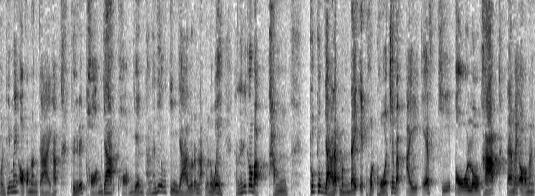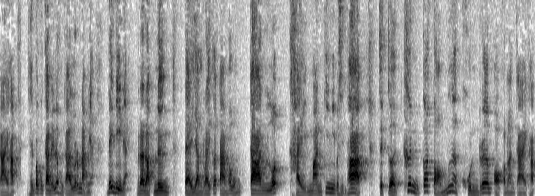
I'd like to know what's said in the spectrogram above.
คนที่ไม่ออกกำลังกายครับถึงได้ผอมยากผอมเย็น ทั้งๆที่ก็กินยาลดน้ำหนักเลยนะเว้ยทั้งๆที่ก็แบบทำทุกๆ อย่างแล้วเหมือนไดเอทโหดๆเช่นแบบ IF คีโตโลคาร์บแต่ไม่ออกกำลังกายครับ เห็นปรากฏการณ์ในเรื่องของการลดน้ำหนักเนี่ยได้ดีเนี่ยระดับหนึ่ง แต่อย่างไรก็ตามครับผมการลดไขมันที่มีประสิทธิภาพ จะเกิดขึ้นก็ต่อเมื่อคุณเริ่มออกกำลังกายครับ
